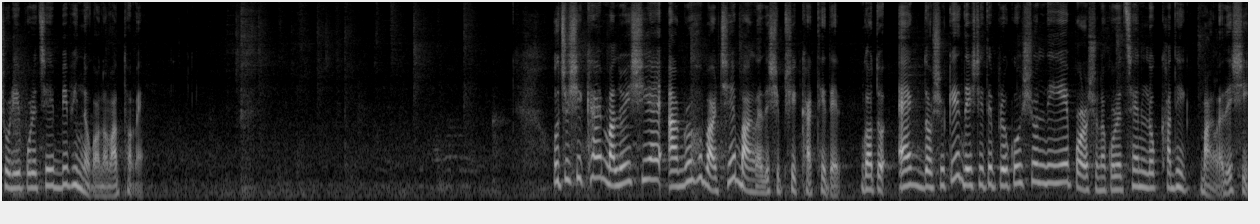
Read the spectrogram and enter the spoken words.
ছড়িয়ে পড়েছে বিভিন্ন গণমাধ্যমে। উচ্চশিক্ষায় মালয়েশিয়ায় আগ্রহ বাড়ছে বাংলাদেশি শিক্ষার্থীদের। গত এক দশকে দেশটিতে প্রকৌশল নিয়ে পড়াশোনা করেছেন লক্ষাধিক বাংলাদেশি।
